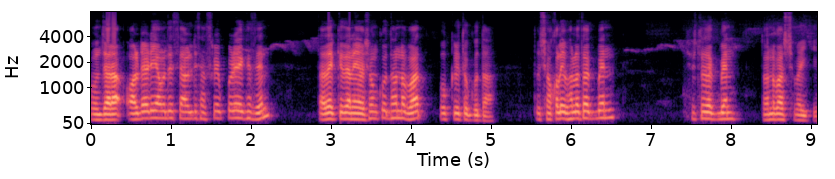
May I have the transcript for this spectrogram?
এবং যারা অলরেডি আমাদের চ্যানেলটি সাবস্ক্রাইব করে রেখেছেন, তাদেরকে জানাই অসংখ্য ধন্যবাদ ও কৃতজ্ঞতা। তো সকলেই ভালো থাকবেন, সুস্থ থাকবেন। ধন্যবাদ সবাইকে।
